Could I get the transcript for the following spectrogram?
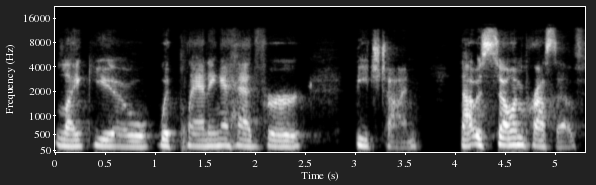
like you with planning ahead for beach time. That was so impressive.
